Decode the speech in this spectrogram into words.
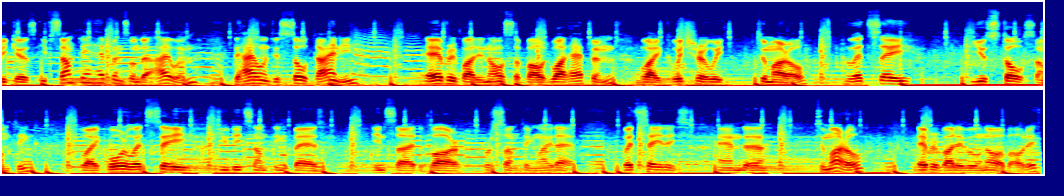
Because if something happens on the island, the island is so tiny, everybody knows about what happened, like literally tomorrow. Let's say you stole something, like, or let's say you did something bad inside the bar or something like that. Let's say this, and uh, tomorrow everybody will know about it,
